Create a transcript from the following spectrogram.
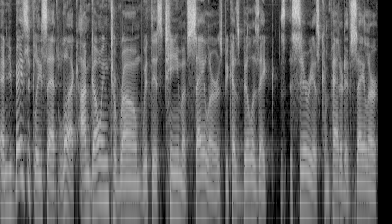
And you basically said, look, I'm going to Rome with this team of sailors because Bill is a serious competitive sailor.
